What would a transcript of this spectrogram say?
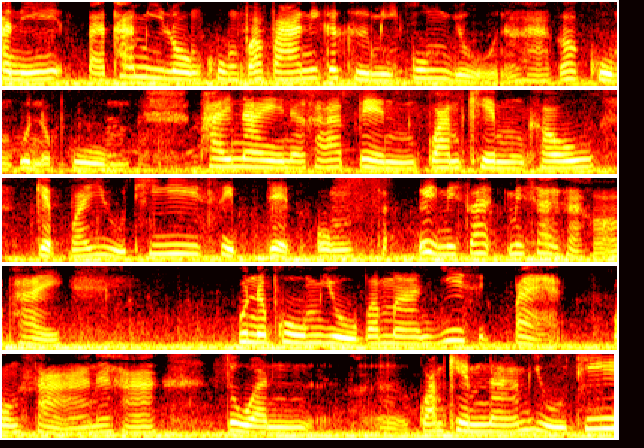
อันนี้แต่ถ้ามีโรงคุมฟ้าฟ้าๆนี่ก็คือมีกุ้งอยู่นะคะ ก็คุมอุณหภูมิ ภายในนะคะเป็นความเค็มเขา ก็บไว้อยู่ที่ 17 องศาเอ้ยไม่ใช่ไม่ใช่ค่ะขออภัย อุณหภูมิอยู่ประมาณ 28 องศานะคะ ส่วนความเค็มน้ำอยู่ที่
